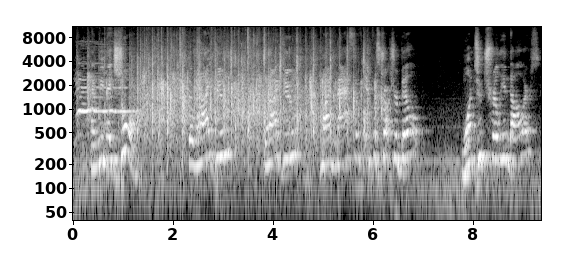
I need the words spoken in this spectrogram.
And we make sure that when I do, when I do my massive infrastructure bill, one, two trillion dollars,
